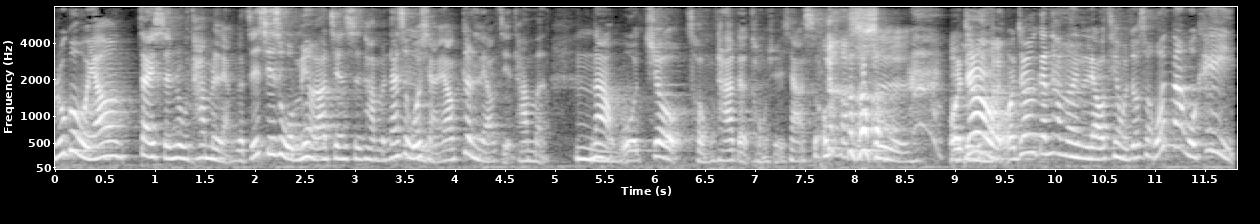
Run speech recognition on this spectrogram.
如果我要再深入他们两个，其实其实我没有要监视他们，但是我想要更了解他们，那我就从他的同学下手。是，我就我就跟他们聊天，我就说，我那我可以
